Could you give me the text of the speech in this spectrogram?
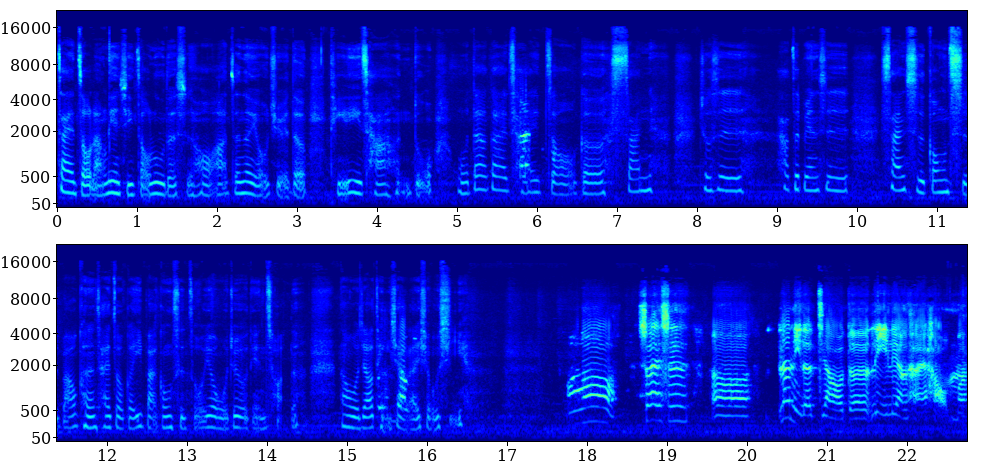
在走廊练习走路的时候啊，真的有觉得体力差很多。我大概才走个三，就是它这边是三十公尺吧，我可能才走个一百公尺左右，我就有点喘了，那我就要停下来休息。哦，所以是呃，那你的脚的力量还好吗？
